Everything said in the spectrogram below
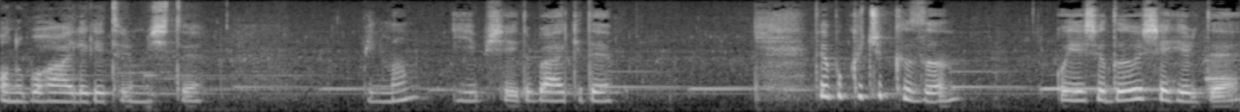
onu bu hale getirmişti. Bilmem, iyi bir şeydi belki de. Ve bu küçük kızın o yaşadığı şehirde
